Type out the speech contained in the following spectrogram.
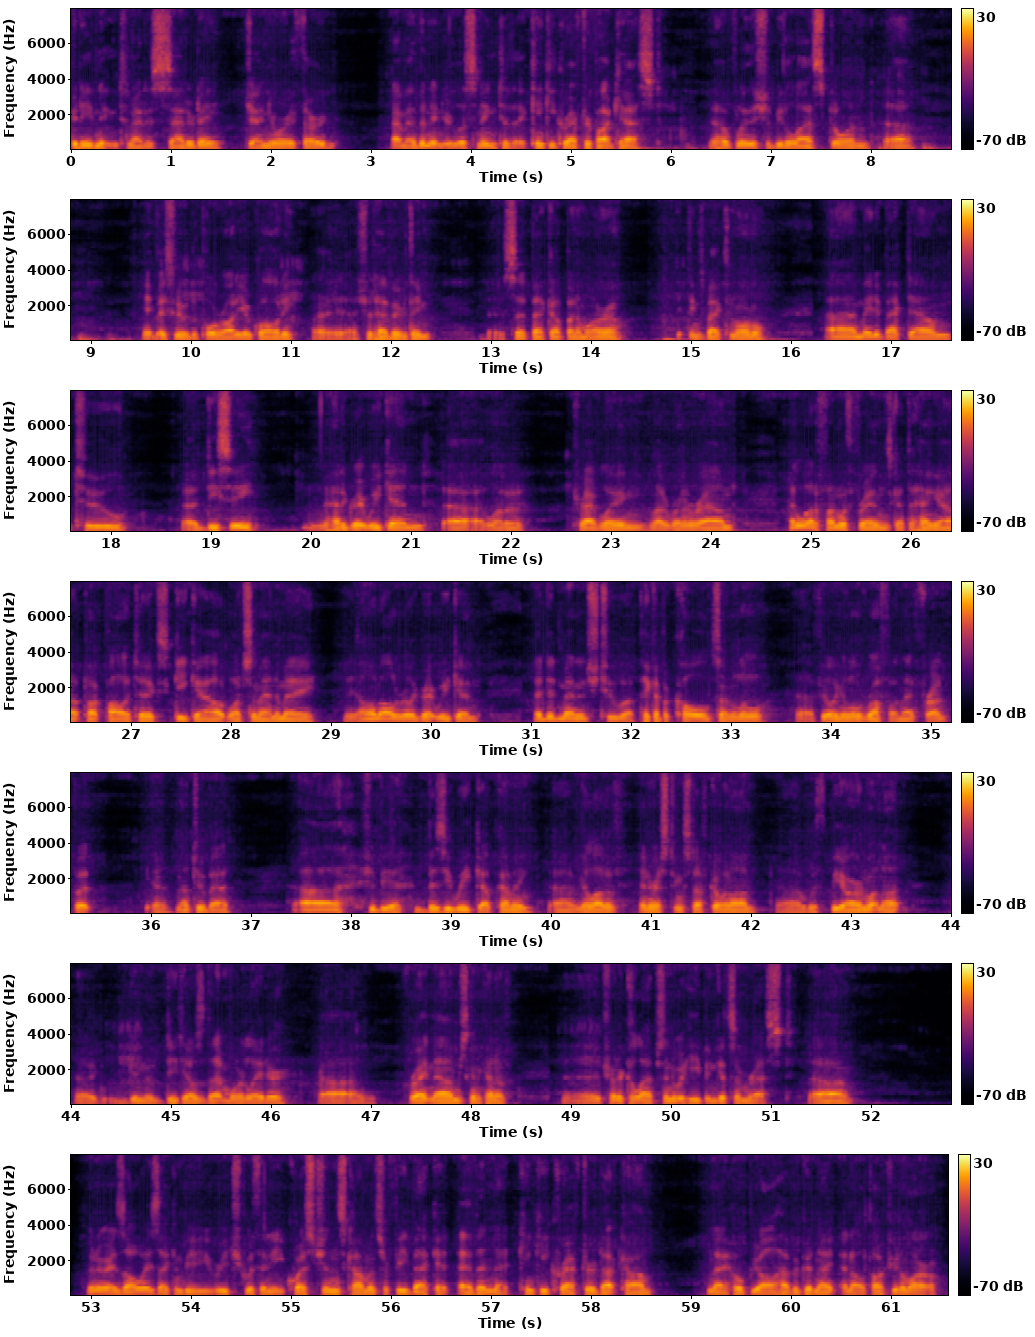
Good evening. Tonight is Saturday, January 3rd. I'm Evan, and you're listening to the Kinky Crafter podcast. Hopefully, this should be the last one. Uh, yeah, basically, with the poor audio quality, I, I should have everything uh, set back up by tomorrow, get things back to normal. I uh, made it back down to uh, DC. I had a great weekend, uh, a lot of traveling, a lot of running around. Had a lot of fun with friends, got to hang out, talk politics, geek out, watch some anime all in all, a really great weekend. I did manage to uh, pick up a cold, so I'm a little uh, feeling a little rough on that front, but yeah, not too bad. Uh, should be a busy week upcoming. Uh, got a lot of interesting stuff going on uh, with BR and whatnot. Uh, getting the details of that more later. Uh, right now, I'm just going to kind of try to collapse into a heap and get some rest. Anyway, as always, I can be reached with any questions, comments, or feedback at evan at kinkycrafter.com. And I hope you all have a good night, and I'll talk to you tomorrow.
